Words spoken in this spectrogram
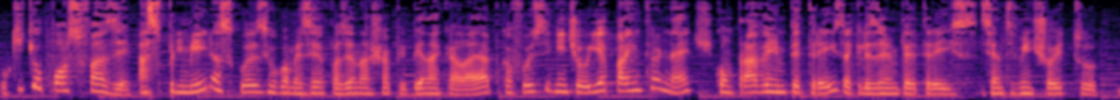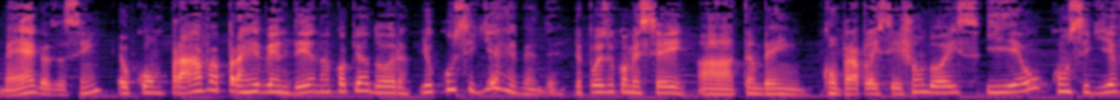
o que que eu posso fazer? As primeiras coisas que eu comecei a fazer na Shopee naquela época foi o seguinte, eu ia pra internet, comprava MP3, aqueles MP3 128 megas, assim, eu comprava para revender na copiadora. E eu conseguia revender. Depois eu comecei a também comprar PlayStation 2 e eu conseguia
